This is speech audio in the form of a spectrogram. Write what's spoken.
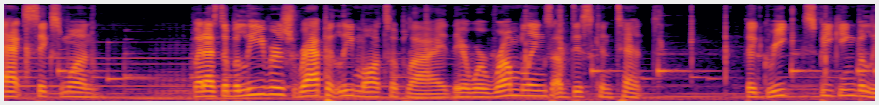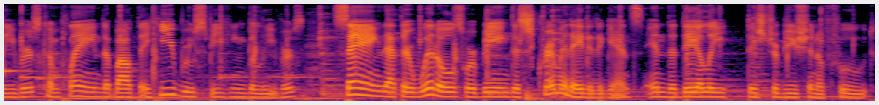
Acts 6 1. But as the believers rapidly multiplied, there were rumblings of discontent. The Greek speaking believers complained about the Hebrew speaking believers, saying that their widows were being discriminated against in the daily distribution of food.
